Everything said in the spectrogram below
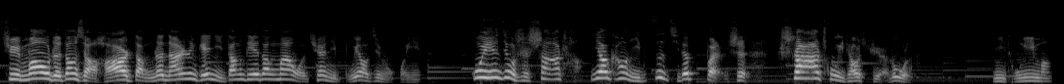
去猫着当小孩，等着男人给你当爹当妈，我劝你不要进入婚姻。婚姻就是沙场，要靠你自己的本事杀出一条血路来，你同意吗？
